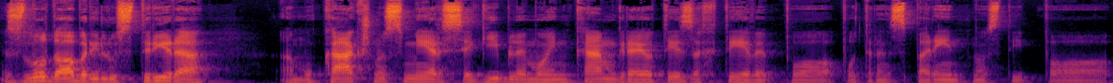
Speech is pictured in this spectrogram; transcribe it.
zelo dobro ilustrira, um, v kakšno smer se gibljemo in kam grejo te zahteve po, po transparentnosti, po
